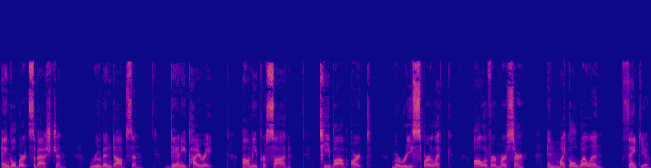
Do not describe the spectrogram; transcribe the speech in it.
Engelbert Sebastian, Ruben Dobson, Danny Pirate, Ami Prasad, T. Bob Art, Marie Sperlich, Oliver Mercer, and Michael Wellen. Thank you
